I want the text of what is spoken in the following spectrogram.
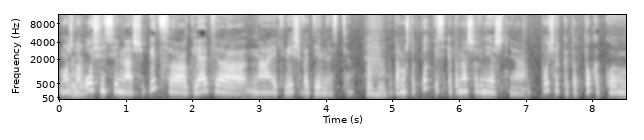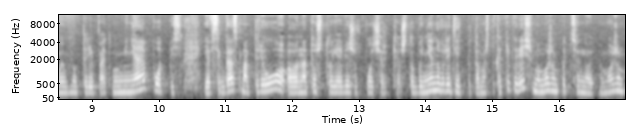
Можно очень сильно ошибиться, глядя на эти вещи в отдельности. Потому что подпись это наша внешняя, почерк это то, какой мы внутри. Поэтому меняя подпись, я всегда смотрю э, на то, что я вижу в почерке, чтобы не навредить, потому что какие-то вещи мы можем подтянуть, мы можем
